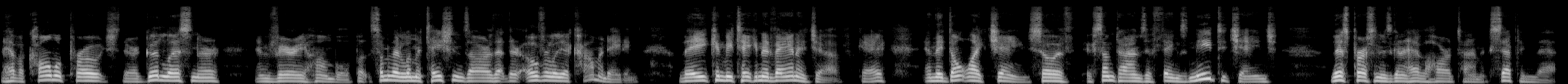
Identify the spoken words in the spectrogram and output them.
They have a calm approach. They're a good listener and very humble. But some of their limitations are that they're overly accommodating they can be taken advantage of. Okay. And they don't like change. So if, if sometimes if things need to change, this person is going to have a hard time accepting that.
